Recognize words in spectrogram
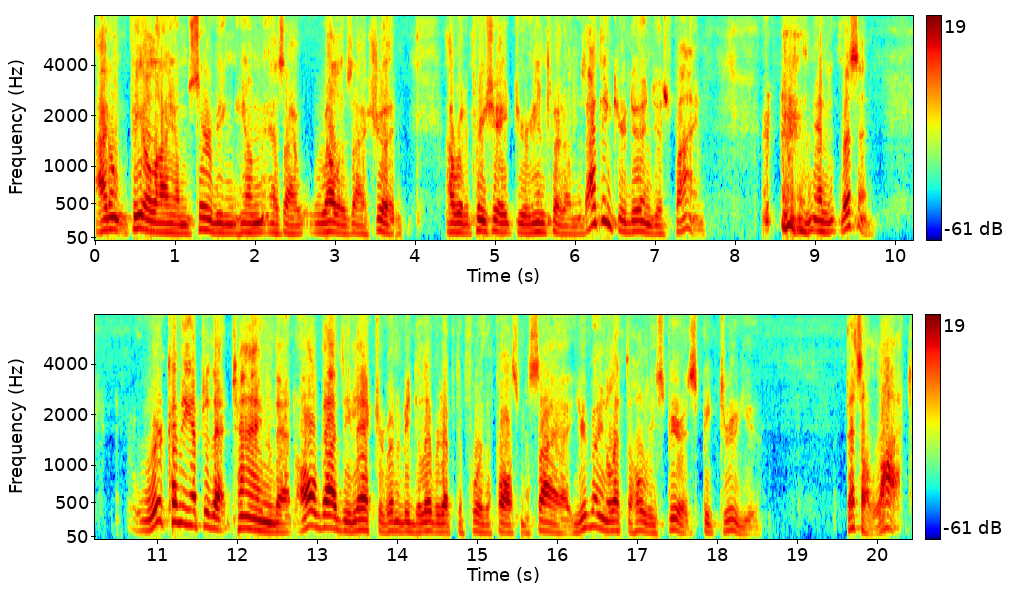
I don't feel I am serving Him as I well as I should. I would appreciate your input on this. I think you're doing just fine. and listen, we're coming up to that time that all God's elect are going to be delivered up before the false Messiah. You're going to let the Holy Spirit speak through you. That's a lot.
